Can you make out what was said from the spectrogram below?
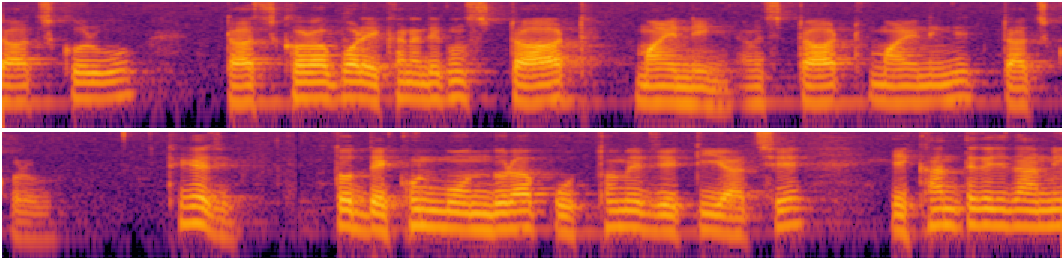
টাচ করব। টাচ করার পর এখানে দেখুন স্টার্ট মাইনিং আমি স্টার্ট মাইনিংয়ে টাচ করব। ঠিক আছে? তো দেখুন বন্ধুরা, প্রথমে যেটি আছে, এখান থেকে যদি আপনি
